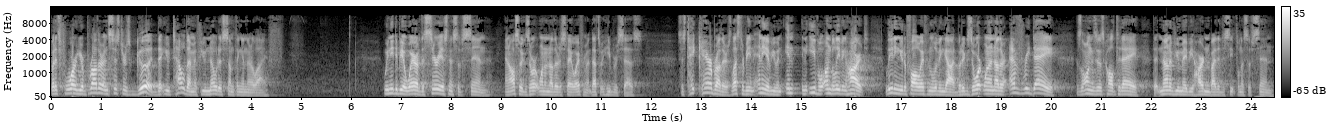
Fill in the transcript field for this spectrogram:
But it's for your brother and sister's good that you tell them if you notice something in their life. We need to be aware of the seriousness of sin and also exhort one another to stay away from it. That's what Hebrews says. It says, Take care, brothers, lest there be in any of you an, in, an evil, unbelieving heart, leading you to fall away from the living God. But exhort one another every day, as long as it is called today, that none of you may be hardened by the deceitfulness of sin.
